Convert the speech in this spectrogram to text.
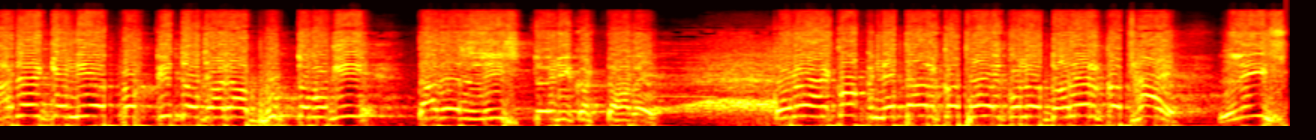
তাদেরকে নিয়ে প্রকৃত যারা ভুক্তভোগী, তাদের লিস্ট তৈরি করতে হবে। কোন একক নেতার কথায়, কোন দলের কথায় লিস্ট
